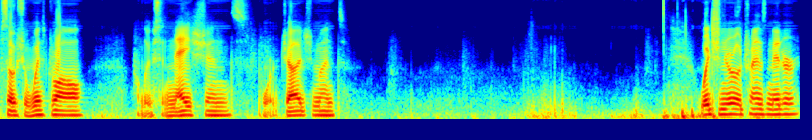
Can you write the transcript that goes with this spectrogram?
social withdrawal, hallucinations, poor judgment. Which neurotransmitter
